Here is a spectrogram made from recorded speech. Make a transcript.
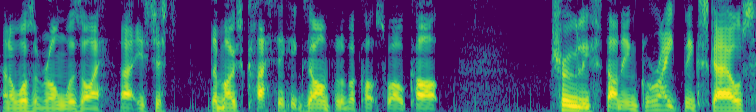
and I wasn't wrong, was I? That is just the most classic example of a Cotswold carp. Truly stunning, great big scales.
